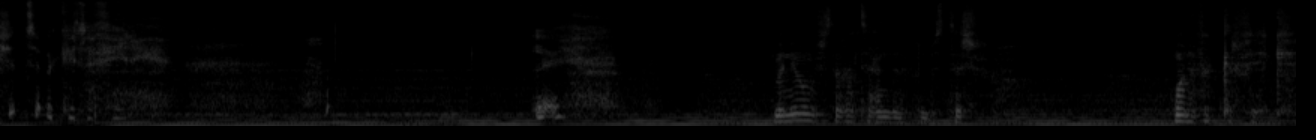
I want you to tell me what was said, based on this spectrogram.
ليش تسوي كذا فيني؟ ليه؟ من يوم اشتغلت عندنا في المستشفى وأنا أفكر فيك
